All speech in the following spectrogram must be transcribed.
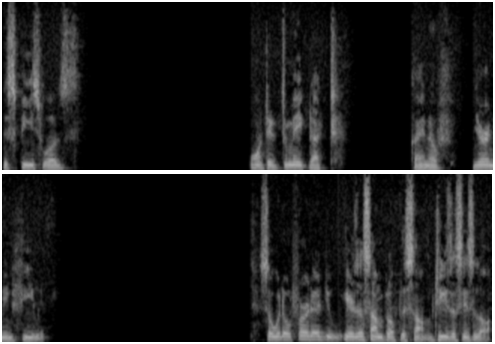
this piece was wanted to make that kind of yearning feeling. So without further ado, here's a sample of the song, Jesus is Lord.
